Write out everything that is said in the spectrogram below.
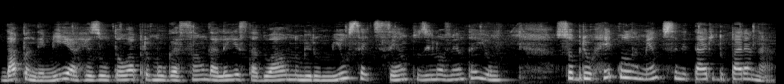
Da pandemia resultou a promulgação da Lei Estadual número 1791 sobre o Regulamento Sanitário do Paraná.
